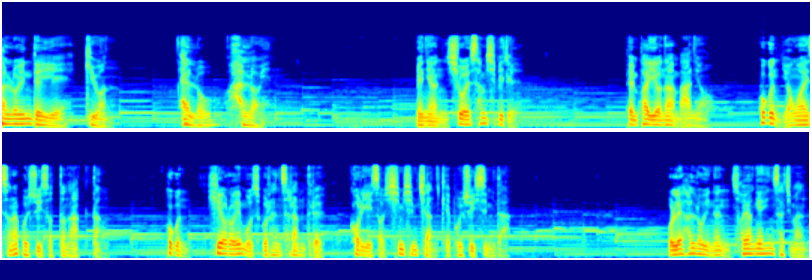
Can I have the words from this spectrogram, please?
할로윈 데이의 기원 Hello 할로윈 매년 10월 31일 뱀파이어나 마녀 혹은 영화에서나 볼 수 있었던 악당 혹은 히어로의 모습을 한 사람들을 거리에서 심심치 않게 볼 수 있습니다. 원래 할로윈은 서양의 행사지만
